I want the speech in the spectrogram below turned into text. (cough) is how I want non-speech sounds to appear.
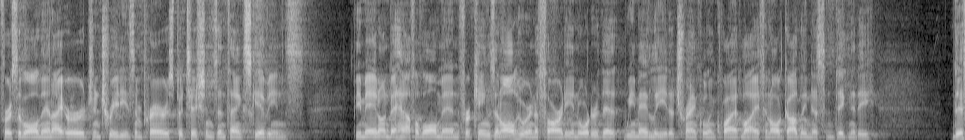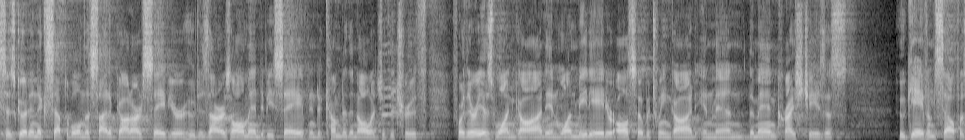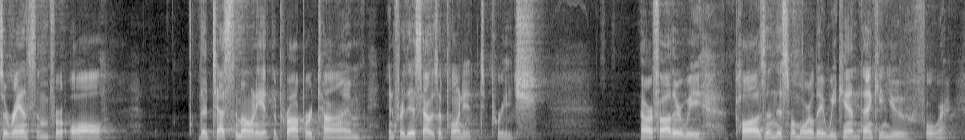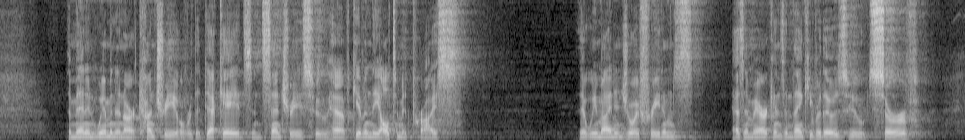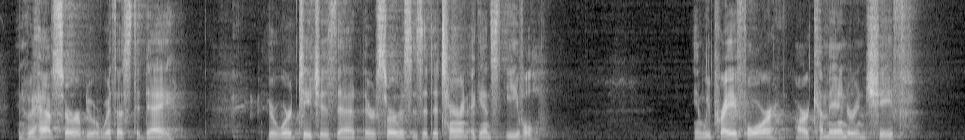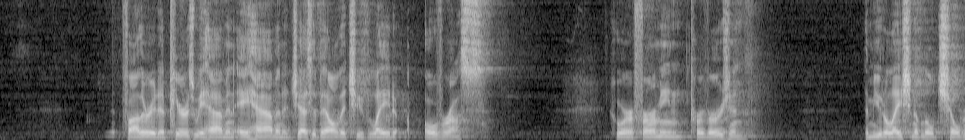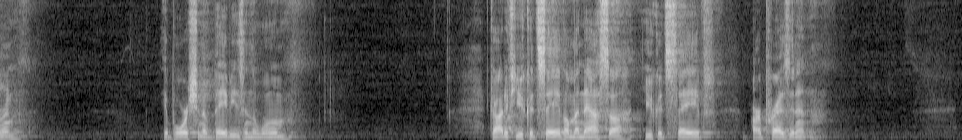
First of all, then, I urge entreaties and prayers, petitions and thanksgivings be made on behalf of all men, for kings and all who are in authority, in order that we may lead a tranquil and quiet life in all godliness and dignity. This is good and acceptable in the sight of God our Savior, who desires all men to be saved and to come to the knowledge of the truth. For there is one God and one mediator also between God and men, the man Christ Jesus, who gave himself as a ransom for all. The testimony at the proper time and for this I was appointed to preach. Now, our Father, we pause on this Memorial Day weekend thanking you for the men and women in our country over the decades and centuries who have given the ultimate price that we might enjoy freedoms as Americans. And thank you for those who serve and who have served, who are with us today. Your word teaches that their service is a deterrent against evil. And we pray for our commander in chief. Father, it appears we have an Ahab and a Jezebel that you've laid over us who are affirming perversion, the mutilation of little children, the abortion of babies in the womb. God, if you could save a Manasseh, you could save our president.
